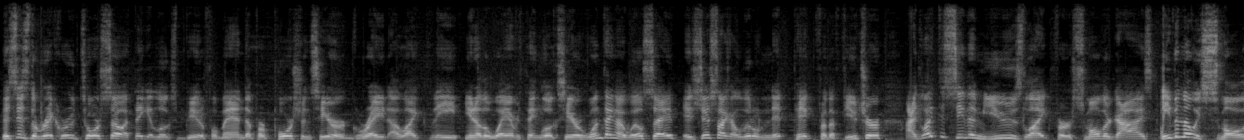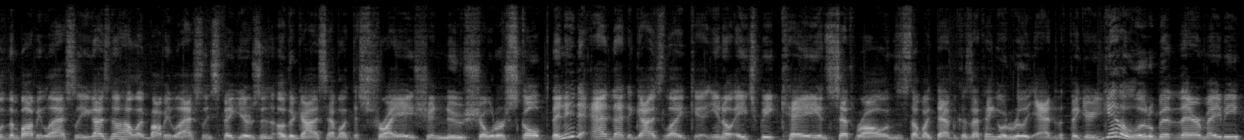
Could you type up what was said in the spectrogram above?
This is the Rick Rude torso. I think it looks beautiful, man. The proportions here are great. I like the, you know, the way everything looks here. One thing I will say is just like a little nitpick for the future. I'd like to see them use, like, for smaller guys, even though he's smaller than Bobby Lashley, you guys know how, like, Bobby Lashley's figures and other guys have, like, the striation new shoulder sculpt? They need to add that to guys like, you know, HBK and Seth Rollins and stuff like that because I think it would really add to the figure. You get a little bit there, maybe,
